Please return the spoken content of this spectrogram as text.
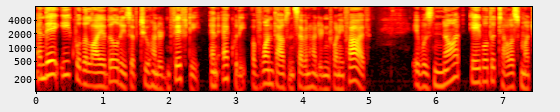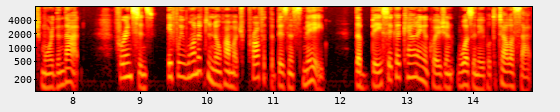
and they equal the liabilities of 250 and equity of 1,725. It was not able to tell us much more than that. For instance, if we wanted to know how much profit the business made, the basic accounting equation wasn't able to tell us that.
